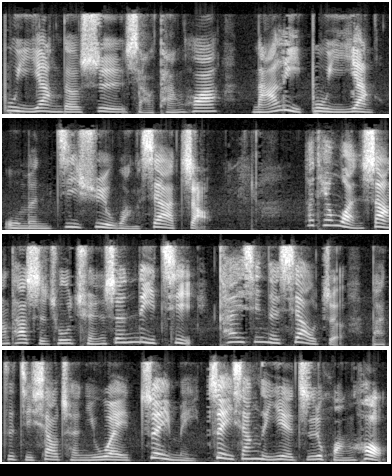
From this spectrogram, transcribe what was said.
不一样的是小昙花，哪里不一样？我们继续往下找。那天晚上，他使出全身力气，开心的笑着，把自己笑成一位最美最香的叶之皇后。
